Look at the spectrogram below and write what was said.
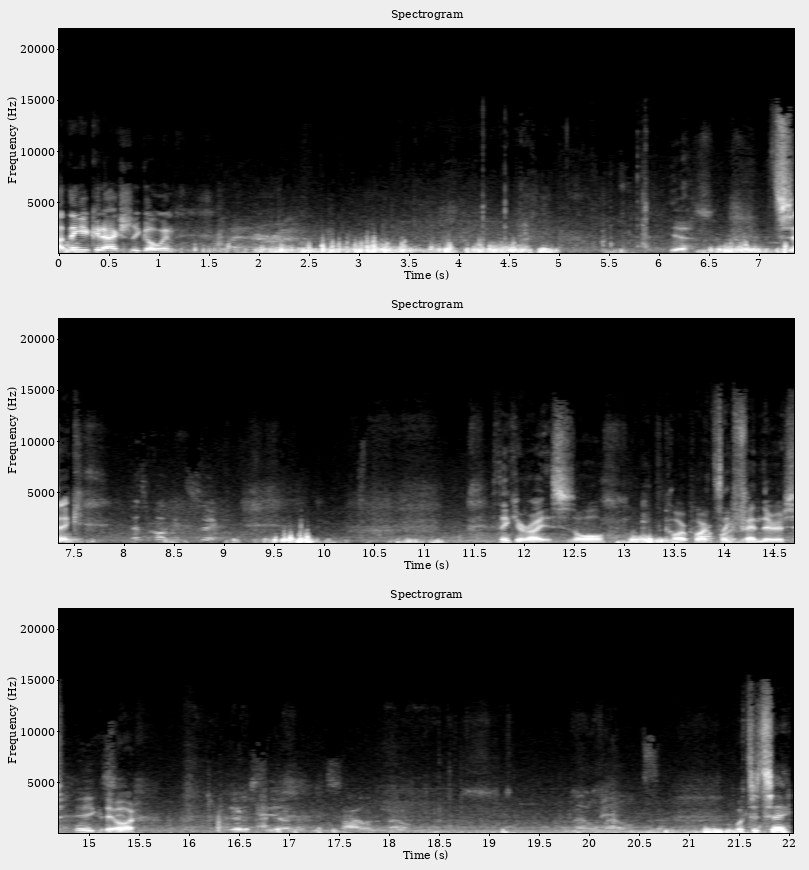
I think you could actually go in. Yeah, it's sick. That's fucking sick. I think you're right. This is all old car parts, like fenders. Yeah, you can They see are. Uh, the style of the metal. The metal, metal. What's it say?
